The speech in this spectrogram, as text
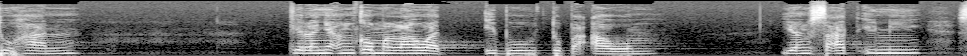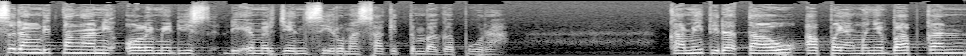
Tuhan, kiranya Engkau melawat Ibu Tupa Aom yang saat ini sedang ditangani oleh medis di emergensi Rumah Sakit Tembagapura. Kami tidak tahu apa yang menyebabkan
